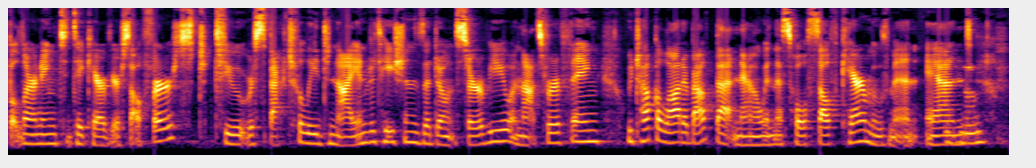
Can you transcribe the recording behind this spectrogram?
But learning to take care of yourself first, to respectfully deny invitations that don't serve you, and that sort of thing. We talk a lot about that now in this whole self care movement. And mm-hmm.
